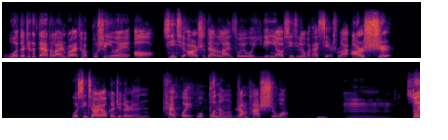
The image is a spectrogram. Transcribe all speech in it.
我的这个 deadline writer 不是因为哦星期二是 deadline，所以我一定要星期六把它写出来，而是我星期二要跟这个人开会，我不能让他失望。嗯，所以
